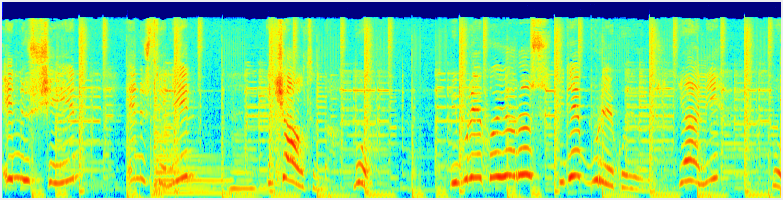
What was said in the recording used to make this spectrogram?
en üst şeyin, en üst telin iki altında. Bu. Bir buraya koyuyoruz, bir de buraya koyuyoruz. Yani bu.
